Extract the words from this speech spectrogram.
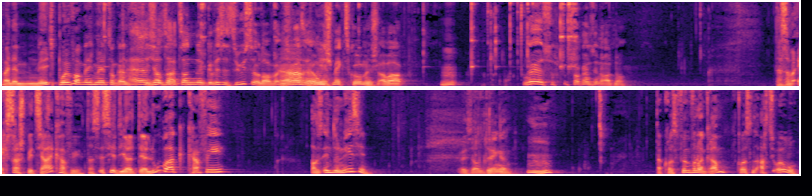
Bei dem Milchpulver bin ich mir jetzt so ganz Äh, sicher. so, hat so eine gewisse Süße oder ich Ja, weiß nicht, irgendwie schmeckt's komisch, aber nee, ist, ist doch ganz in Ordnung. Das ist aber extra Spezialkaffee. Das ist hier der, der Lubak-Kaffee aus Indonesien. Ist ja ein Ding. Da kostet 500 Gramm, kosten 80 Euro.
